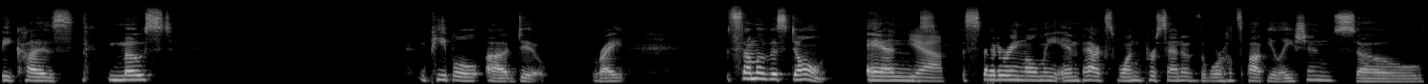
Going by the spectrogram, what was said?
because most people uh, do, right? Some of us don't. And yeah. stuttering only impacts 1% of the world's population. So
